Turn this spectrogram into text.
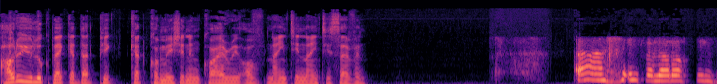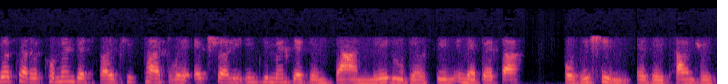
How do you look back at that Pickard Commission inquiry of 1997? Uh, if a lot of things that are recommended by Pickard were actually implemented and done, maybe we would have been in a better position as a country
